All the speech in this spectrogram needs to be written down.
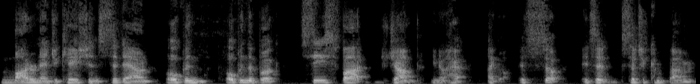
modern education. Sit down, open open the book, see, spot, jump. You know, like it's so it's a such a um,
